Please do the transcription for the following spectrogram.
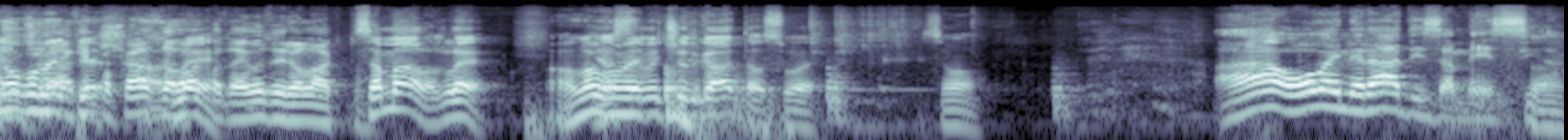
nogomet je je, pokazao ovako da je udario laktom. Sam malo, gle. Ja sam već odgatao svoje. Samo malo. A, ovaj ne radi za Mesija.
